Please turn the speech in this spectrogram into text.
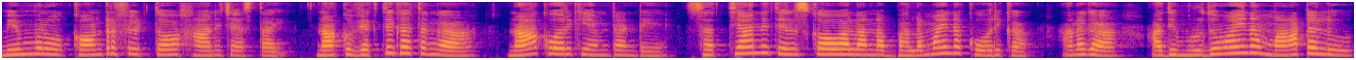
మిమ్మును కౌంటర్ఫిట్తో హాని చేస్తాయి. నాకు వ్యక్తిగతంగా నా కోరిక ఏమిటంటే సత్యాన్ని తెలుసుకోవాలన్న బలమైన కోరిక. అనగా అది మృదువైన మాటలు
